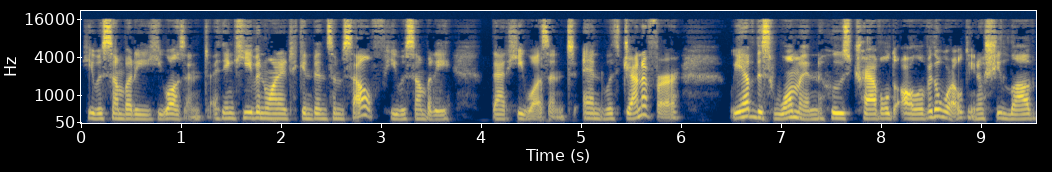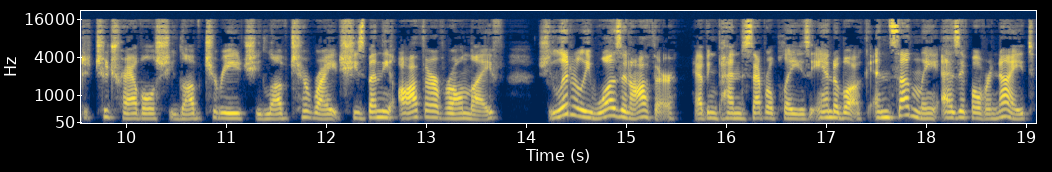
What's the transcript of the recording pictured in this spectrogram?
he was somebody he wasn't. I think he even wanted to convince himself he was somebody that he wasn't. And with Jennifer, we have this woman who's traveled all over the world. You know, she loved to travel, she loved to read, she loved to write. She's been the author of her own life. She literally was an author, having penned several plays and a book. And suddenly, as if overnight,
